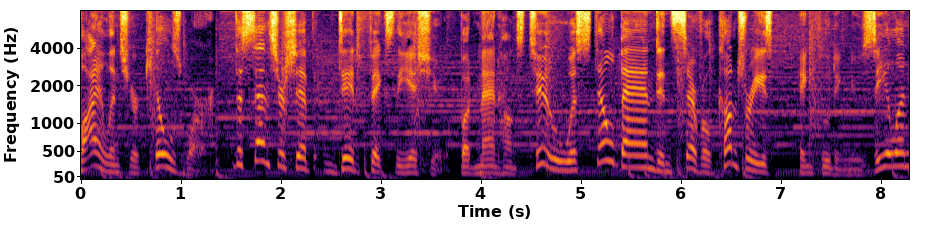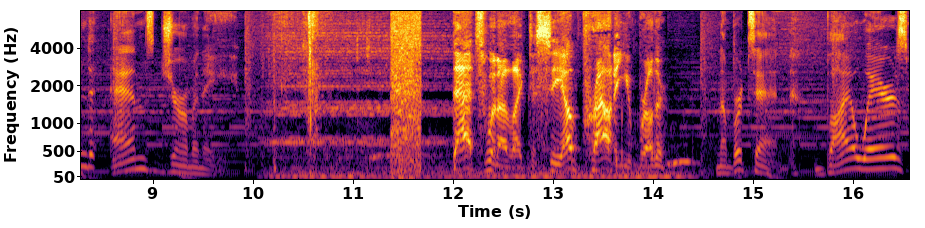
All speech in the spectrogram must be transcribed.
violent your kills were. The censorship did fix the issue, but Manhunt 2 was still banned in several countries, including New Zealand and Germany. That's what I like to see. I'm proud of you, brother. Number 10. BioWare's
